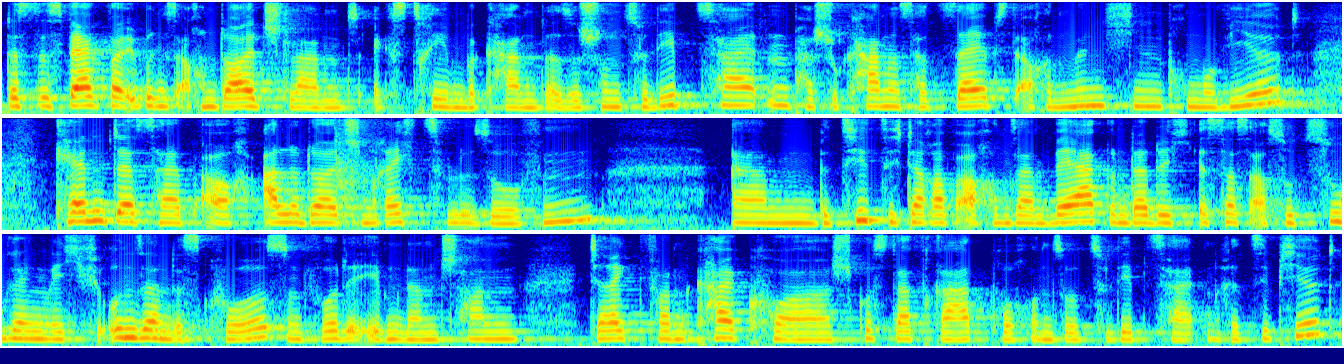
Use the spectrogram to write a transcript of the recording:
dass das Werk war übrigens auch in Deutschland extrem bekannt, also schon zu Lebzeiten. Paschukanis hat selbst auch in München promoviert kennt deshalb auch alle deutschen Rechtsphilosophen, ähm, bezieht sich darauf auch in seinem Werk und dadurch ist das auch so zugänglich für unseren Diskurs und wurde eben dann schon direkt von Karl Korsch, Gustav Radbruch und so zu Lebzeiten rezipiert.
